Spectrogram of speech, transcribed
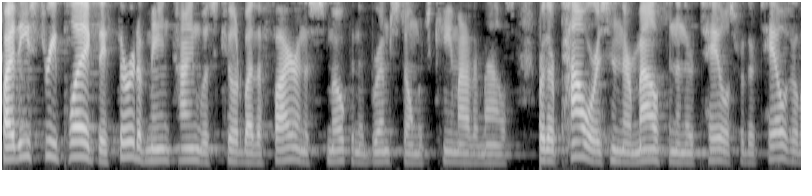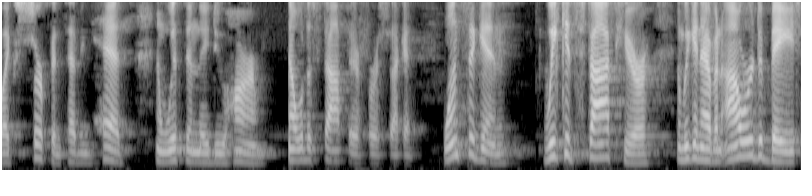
By these three plagues, a third of mankind was killed by the fire and the smoke and the brimstone which came out of their mouths. For their power is in their mouth and in their tails, for their tails are like serpents having heads, and with them they do harm. Now we'll just stop there for a second. Once again, we could stop here and we can have an hour debate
